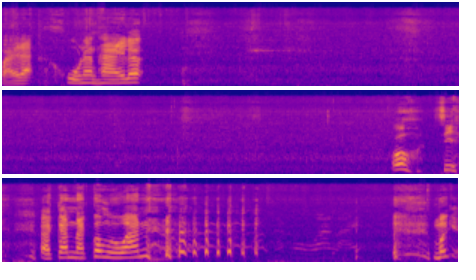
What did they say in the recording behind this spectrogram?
ไปละคู่นั้นหายแล้วโอ้สิอาการหนักก็เมื่อวาน มากิ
